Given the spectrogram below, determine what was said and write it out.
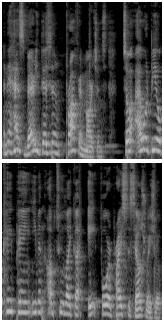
and it has very decent profit margins. So I would be okay paying even up to like a 8 forward price to sales ratio.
